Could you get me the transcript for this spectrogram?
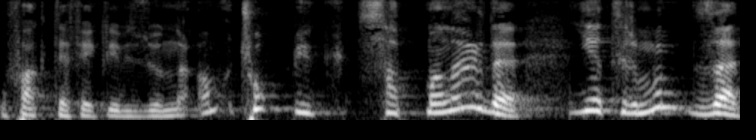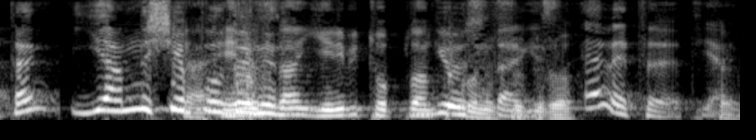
Ufak tefek revizyonlar. Ama çok büyük sapmalar da yatırımın zaten yanlış Yani yapıldığının en azından yeni bir toplantı göstergesi. konusudur o. Evet evet yani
